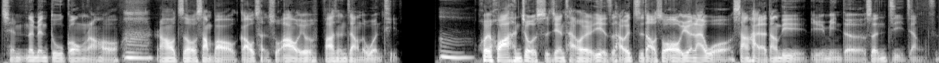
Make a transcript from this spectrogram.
前那边督工，然后，嗯，然后之后上报高层说啊，我又发生这样的问题。嗯，会花很久的时间才会叶子才会知道说，哦，原来我伤害了当地渔民的生计这样子。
